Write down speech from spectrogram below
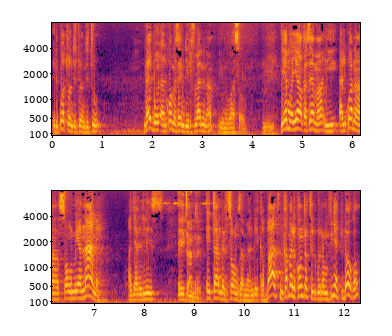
ilikuwa 2022. Naibo alikuwa amesign deal fulani na Universal. Mm -hmm. Yeye mwenyewe akasema alikuwa na song 800 haja release 800 800 songs ameandika. But kama ile contract ilikuwa inamfinya kidogo.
